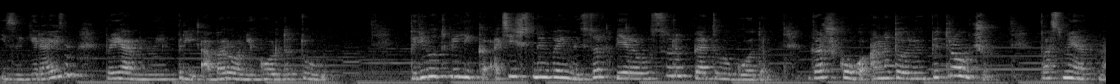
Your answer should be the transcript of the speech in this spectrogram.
и за героизм, проявленные при обороне города Тулы, период Великой Отечественной войны 41-45 года Горшкову Анатолию Петровичу посмертно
